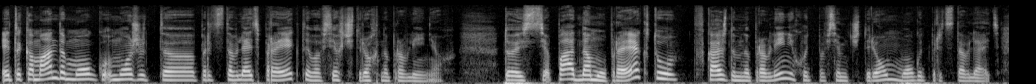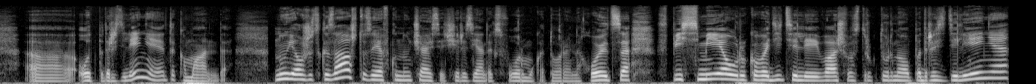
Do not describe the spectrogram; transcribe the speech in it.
эта команда мог, может э, представлять проекты во всех четырех направлениях. То есть по одному проекту в каждом направлении, хоть по всем четырем, могут представлять э, от подразделения эта команда. Ну, я уже сказала, что заявка на участие через Яндекс Форму, которая находится в письме у руководителей вашего структурного подразделения.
